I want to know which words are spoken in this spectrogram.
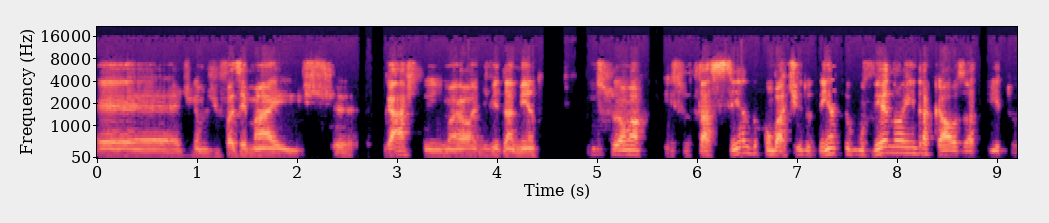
é, digamos, de fazer mais é, gasto e maior endividamento. Isso é uma, isso está sendo combatido dentro do governo ou ainda causa atrito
